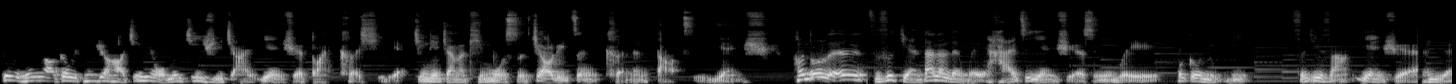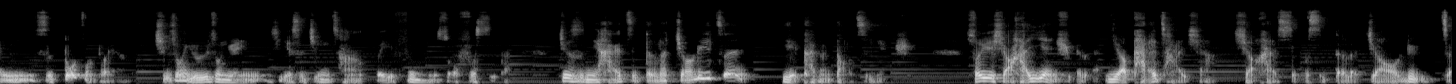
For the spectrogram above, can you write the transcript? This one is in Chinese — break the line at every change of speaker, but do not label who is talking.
各位朋友好，各位同学好，今天我们继续讲厌学短课系列。今天讲的题目是焦虑症可能导致厌学。很多人只是简单的认为孩子厌学是因为不够努力，实际上厌学的原因是多种多样的。其中有一种原因也是经常被父母所忽视的，就是你孩子得了焦虑症也可能导致厌学。所以小孩厌学了，你要排查一下小孩是不是得了焦虑症。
